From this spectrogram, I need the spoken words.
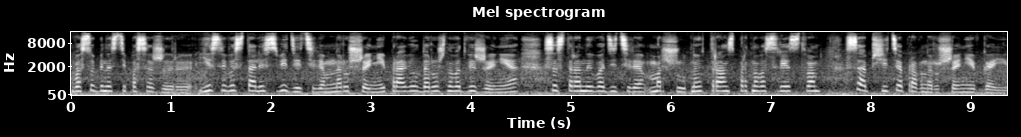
в особенности пассажиры, если вы стали свидетелем нарушений правил дорожного движения со стороны водителя маршрутного транспортного средства, сообщите о правонарушении в ГАИ.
